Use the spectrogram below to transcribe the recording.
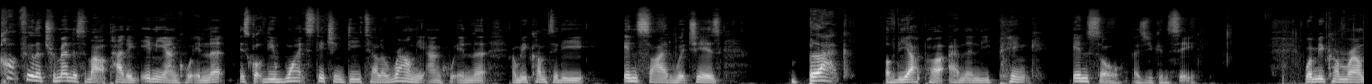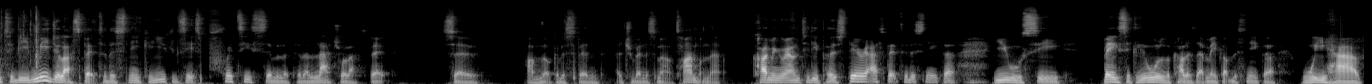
can't feel a tremendous amount of padding in the ankle inlet. It's got the white stitching detail around the ankle inlet. And we come to the inside, which is black of the upper and then the pink insole, as you can see. When we come around to the medial aspect of the sneaker, you can see it's pretty similar to the lateral aspect. So I'm not going to spend a tremendous amount of time on that. Coming around to the posterior aspect of the sneaker, you will see basically all of the colors that make up the sneaker. We have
